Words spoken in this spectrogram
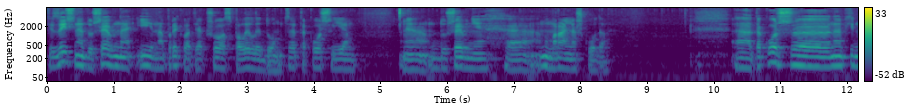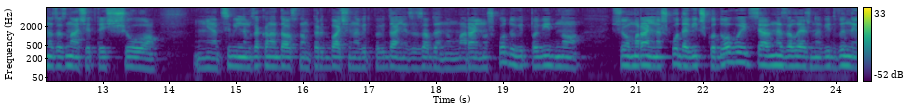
фізичне, душевне, і, наприклад, якщо спалили дом, це також є е, душевні, ну, моральна шкода. Також необхідно зазначити, що цивільним законодавством передбачена відповідальність за завдану моральну шкоду відповідно що моральна шкода відшкодовується незалежно від вини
